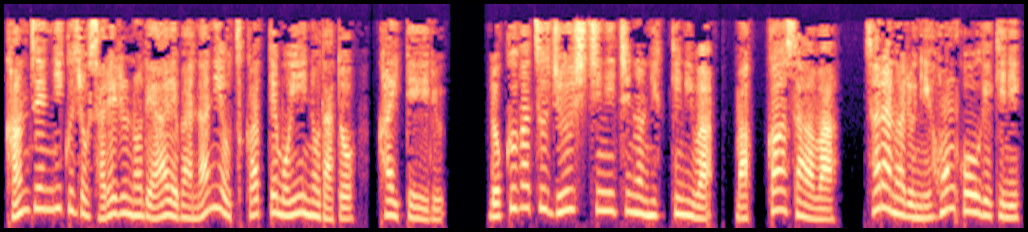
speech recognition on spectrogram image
完全に駆除されるのであれば何を使ってもいいのだと書いている。6月17日の日記には、マッカーサーは、さらなる日本攻撃に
